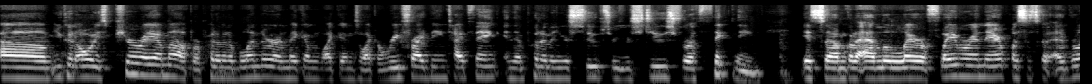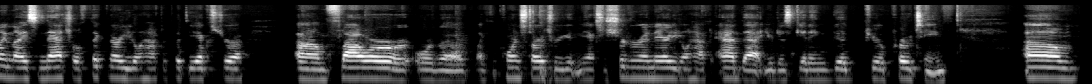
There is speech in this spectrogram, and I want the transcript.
um, you can always puree them up or put them in a blender and make them like into like a refried bean type thing, and then put them in your soups or your stews for a thickening. It's um, going to add a little layer of flavor in there. Plus, it's going to add a really nice natural thickener. You don't have to put the extra um, flour or, or the like the cornstarch where you're getting the extra sugar in there. You don't have to add that. You're just getting good pure protein. Um,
